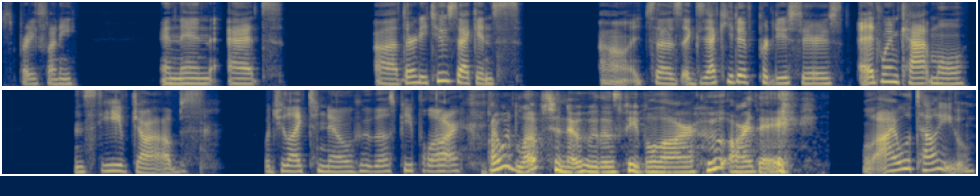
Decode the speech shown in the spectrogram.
It's pretty funny. And then at uh, 32 seconds, uh, it says executive producers Edwin Catmull and Steve Jobs. Would you like to know who those people are? I would love to know who those people are. Who are they? Well, I will tell you.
